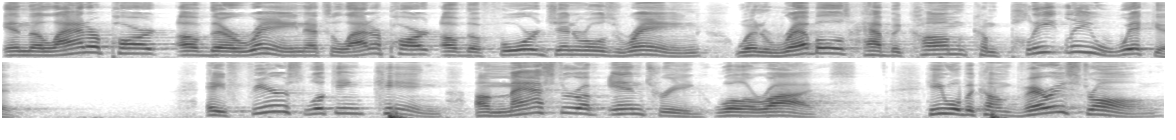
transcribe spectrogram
in the latter part of their reign, that's the latter part of the four generals' reign, when rebels have become completely wicked, a fierce looking king, a master of intrigue, will arise. He will become very strong,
